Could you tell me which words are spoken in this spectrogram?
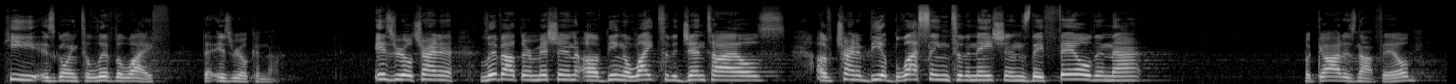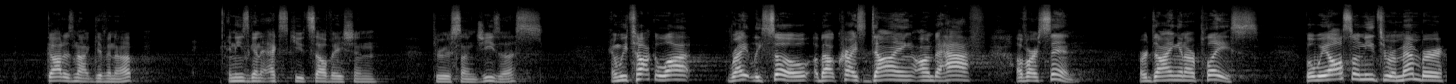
he is going to live the life that Israel could not. Israel trying to live out their mission of being a light to the Gentiles, of trying to be a blessing to the nations. They failed in that. But God has not failed. God has not given up. And He's going to execute salvation through His Son Jesus. And we talk a lot, rightly so, about Christ dying on behalf of our sin or dying in our place. But we also need to remember,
